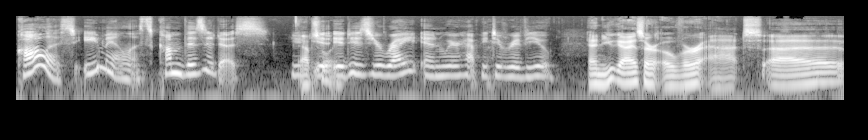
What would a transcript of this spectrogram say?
call us, email us, come visit us. You- Absolutely. It is your right, and we're happy to review. And you guys are over at uh,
